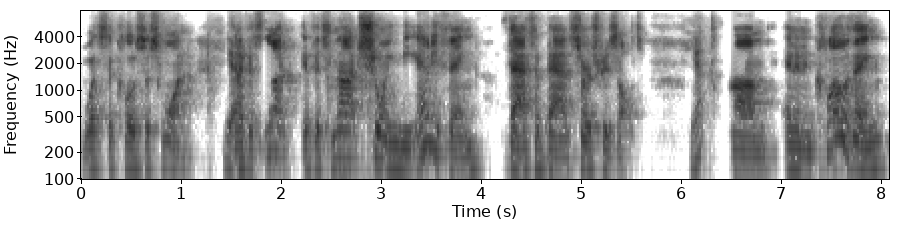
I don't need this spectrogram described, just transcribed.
What's the closest one? And yeah. if it's not, if it's not showing me anything, that's a bad search result. Yeah. Um, and in clothing,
